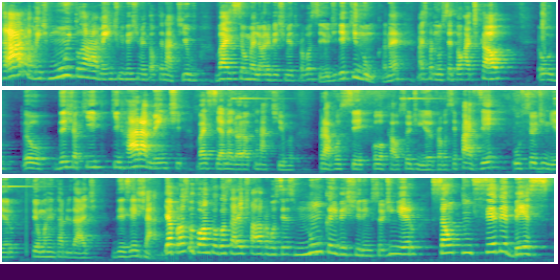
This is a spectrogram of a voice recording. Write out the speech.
raramente, muito raramente, o investimento alternativo vai ser o melhor investimento para você. Eu diria que nunca, né? Mas para não ser tão radical, eu, eu deixo aqui que raramente vai ser a melhor alternativa para você colocar o seu dinheiro, para você fazer o seu dinheiro ter uma rentabilidade desejada. E a próxima forma que eu gostaria de falar para vocês nunca investirem o seu dinheiro são em CDBs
